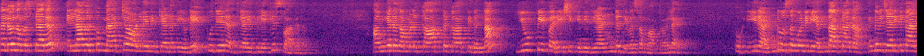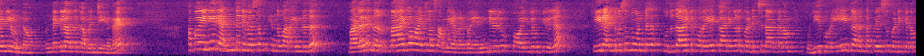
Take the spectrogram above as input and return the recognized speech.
ഹലോ നമസ്കാരം. എല്ലാവർക്കും മാറ്റ ഓൺലൈൻ അക്കാഡമിയുടെ പുതിയൊരു അധ്യായത്തിലേക്ക് സ്വാഗതം. അങ്ങനെ നമ്മൾ കാത്ത് കാത്തിരുന്ന യു പി പരീക്ഷയ്ക്ക് ഇനി രണ്ട് ദിവസം മാത്രം അല്ലെ? ഓ ഈ രണ്ടു ദിവസം കൊണ്ട് ഇനി എന്താക്കാനാ എന്ന് വിചാരിക്കുന്ന ആരെങ്കിലും ഉണ്ടോ? ഉണ്ടെങ്കിൽ അതൊന്ന് കമന്റ് ചെയ്യണേ. അപ്പോൾ ഇനി രണ്ട് ദിവസം എന്ന് പറയുന്നത് വളരെ നിർണായകമായിട്ടുള്ള സമയമാണ് കേട്ടോ എന്റെ ഒരു പോയിന്റ് ഓഫ് വ്യൂൽ ഈ രണ്ടു ദിവസം കൊണ്ട് പുതുതായിട്ട് കുറേ കാര്യങ്ങൾ പഠിച്ചതാക്കണം പുതിയ കുറേ കറണ്ട് അഫയേഴ്സ് പഠിക്കണം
